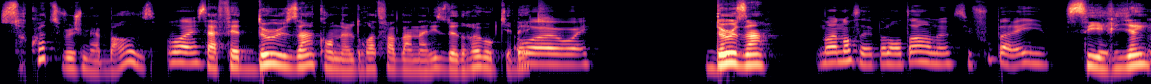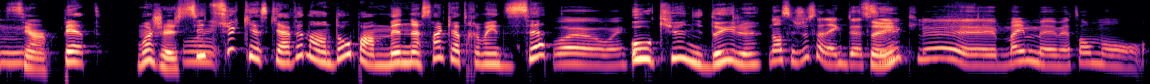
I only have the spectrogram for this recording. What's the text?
sur quoi tu veux que je me base? Ouais. Ça fait deux ans qu'on a le droit de faire de l'analyse de drogue au Québec. Ouais, ouais. Deux ans. Ouais, non, ça fait pas longtemps, là. C'est fou, pareil. C'est rien, Mm. c'est un pet. Moi, je le sais-tu qu'est-ce qu'il y avait dans Dope en 1997? Ouais, ouais, ouais. Aucune idée, là. Non, c'est juste anecdotique, là. Euh, même, euh, mettons, mon,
